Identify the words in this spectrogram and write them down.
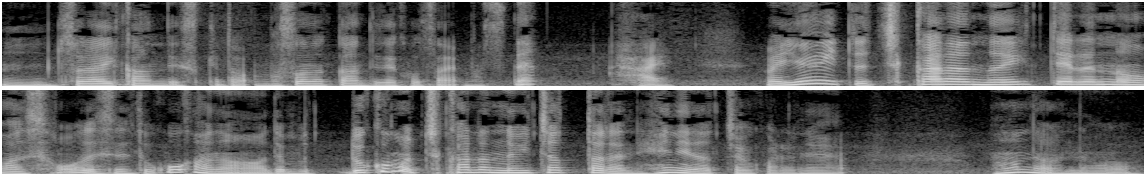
うん、それはいかんですけど、まあ、そんな感じでございますね。はい。まあ、唯一力抜いてるのはそうですね、どこかな？でも、どこも力抜いちゃったらね、変になっちゃうからね。なんだろうな。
